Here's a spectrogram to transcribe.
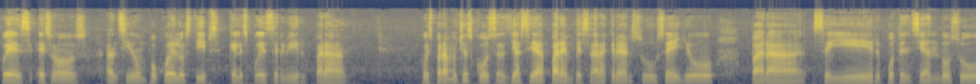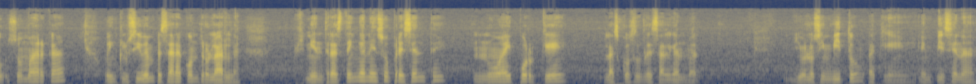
pues esos han sido un poco de los tips que les puede servir para pues para muchas cosas, ya sea para empezar a crear su sello, para seguir potenciando su, su marca o inclusive empezar a controlarla. Mientras tengan eso presente, no hay por qué las cosas les salgan mal. Yo los invito a que empiecen a,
